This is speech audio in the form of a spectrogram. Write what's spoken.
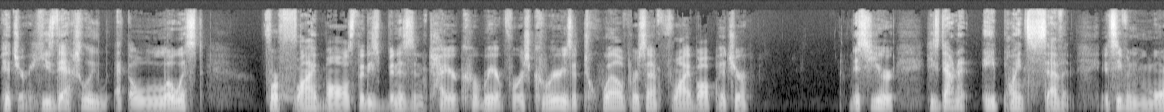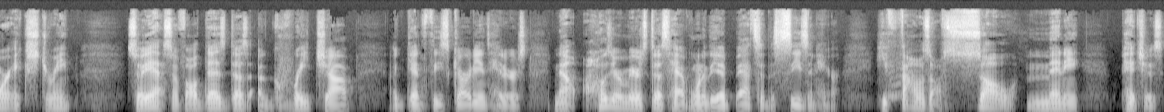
pitcher. He's actually at the lowest for fly balls that he's been his entire career. For his career, he's a 12% fly ball pitcher. This year, he's down at 8.7. It's even more extreme. So, yeah, so Valdez does a great job against these Guardians hitters. Now, Jose Ramirez does have one of the at bats of the season here. He fouls off so many pitches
